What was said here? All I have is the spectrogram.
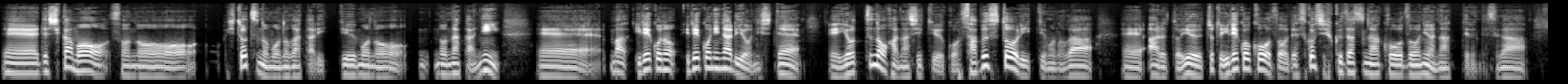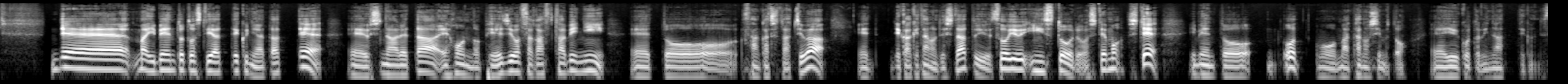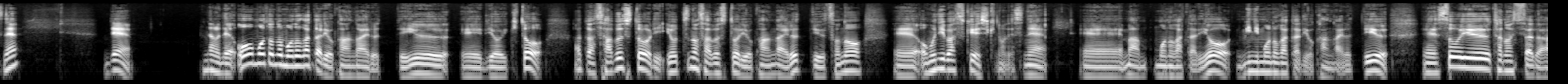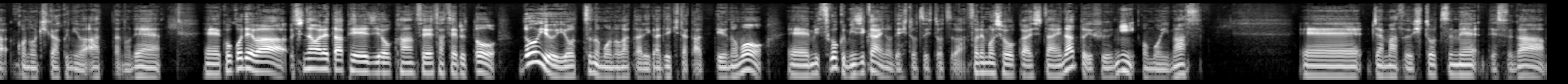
えー、で、しかも、その、一つの物語っていうものの中に、えー、まあ、入れ子の、入れ子になるようにして、えー、4つのお話っていう、こう、サブストーリーっていうものが、えー、あるという、ちょっと入れ子構造で少し複雑な構造にはなってるんですが、で、まあ、イベントとしてやっていくにあたって、えー、失われた絵本のページを探すたびに、えっ、と、参加者たちは、えー、出かけたのでしたという、そういうインストールをしても、して、イベントを、もう、まあ、楽しむということになっていくんですね。で、なので、大元の物語を考えるっていう、領域と、あとはサブストーリー、4つのサブストーリーを考えるっていう、その、えー、オムニバス形式のですね、えー、まあ、物語を、ミニ物語を考えるっていう、えー、そういう楽しさがこの企画にはあったので、え、ここでは失われたページを完成させると、どういう4つの物語ができたかっていうのも、え、すごく短いので一つ一つは、それも紹介したいなというふうに思います。えー、じゃあまず一つ目ですが、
